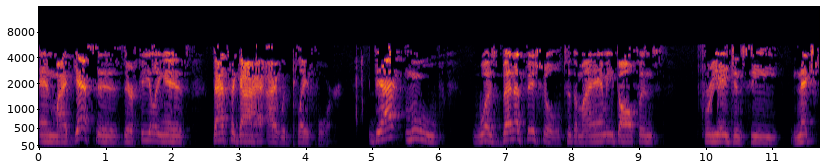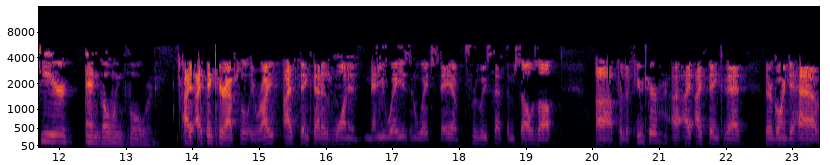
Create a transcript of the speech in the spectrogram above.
And my guess is their feeling is that's a guy I would play for. That move was beneficial to the Miami Dolphins free agency next year and going forward. I, I think you're absolutely right. I think that is one in many ways in which they have truly set themselves up uh, for the future. I, I think that they're going to have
